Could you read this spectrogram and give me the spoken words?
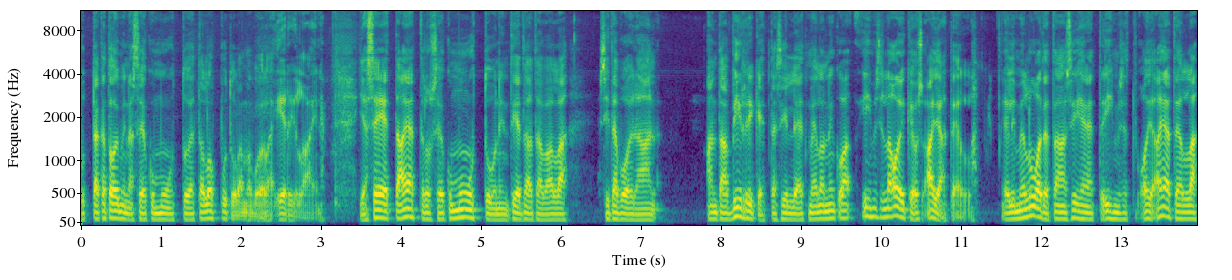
loppu tai toiminnassa joku muuttuu, että lopputulema voi olla erilainen. Ja se, että ajattelussa joku muuttuu, niin tietyllä tavalla sitä voidaan antaa virikettä sille, että meillä on niin kuin ihmisillä oikeus ajatella. Eli me luotetaan siihen, että ihmiset voi ajatella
